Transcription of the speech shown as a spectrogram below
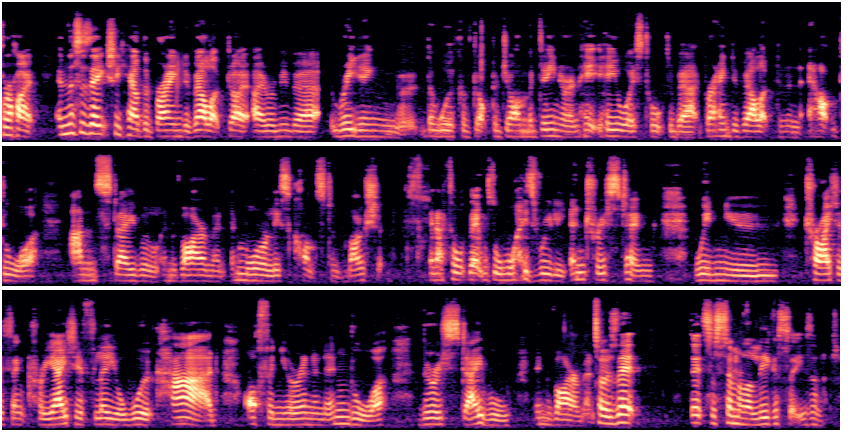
Right. And this is actually how the brain developed. I, I, remember reading the work of Dr. John Medina, and he, he always talked about brain developed in an outdoor, unstable environment and more or less constant motion. And I thought that was always really interesting when you try to think creatively or work hard. Often you're in an indoor, very stable environment. So is that that's a similar legacy, isn't it?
